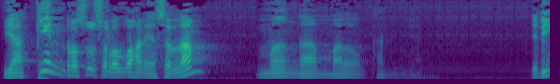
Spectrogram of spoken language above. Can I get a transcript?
yakin Rasul Shallallahu Alaihi Wasallam mengamalkannya. Jadi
